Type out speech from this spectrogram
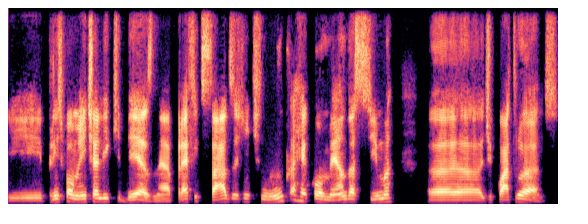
e principalmente a liquidez. Né? Pré-fixados a gente nunca recomenda acima uh, de quatro anos.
